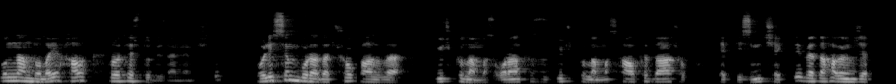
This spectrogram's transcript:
Bundan dolayı halk protesto düzenlemişti. Polisin burada çok fazla güç kullanması, orantısız güç kullanması halkı daha çok tepkisini çekti ve daha önce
